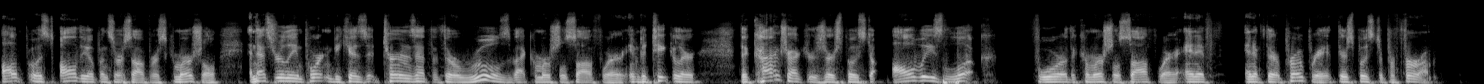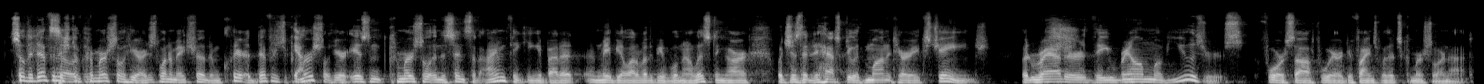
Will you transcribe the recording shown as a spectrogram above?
almost all the open source software is commercial and that's really important because it turns out that there are rules about commercial software in particular the contractors are supposed to always look for the commercial software and if and if they're appropriate they're supposed to prefer them So the definition So of the- commercial here, I just want to make sure that I'm clear. The definition of Yeah. commercial here isn't commercial in the sense that I'm thinking about it, and maybe a lot of other people now listening are, which is that it has to do with monetary exchange, but rather the realm of users for software defines whether it's commercial or not.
